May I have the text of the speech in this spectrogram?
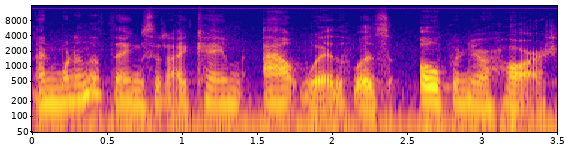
And one of the things that I came out with was open your heart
